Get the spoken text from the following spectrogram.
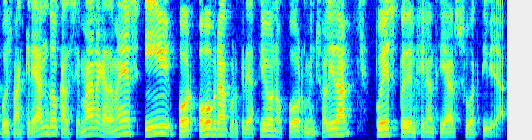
pues van creando, cada semana, cada mes y por obra, por creación o por mensualidad, pues pueden financiar su actividad.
